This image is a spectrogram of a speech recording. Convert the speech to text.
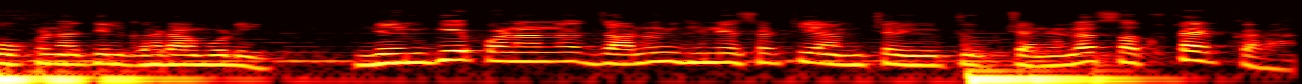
कोकणातील घडामोडी नेमकेपणानं जाणून घेण्यासाठी आमच्या यूट्यूब चॅनलला सबस्क्राईब करा.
